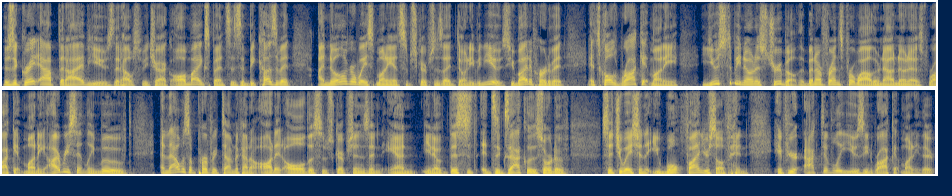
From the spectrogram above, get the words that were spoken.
There's a great app that I've used that helps me track all my expenses. And because of it, I no longer waste money on subscriptions I don't even use. You might have heard of it. It's called Rocket Money. It used to be known as Truebill. They've been our friends for a while. They're now known as Rocket Money. I recently moved, and that was a perfect time to kind of audit all the subscriptions. And, and, you know, this is, it's exactly the sort of situation that you won't find yourself in if you're actively using Rocket Money. They're,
